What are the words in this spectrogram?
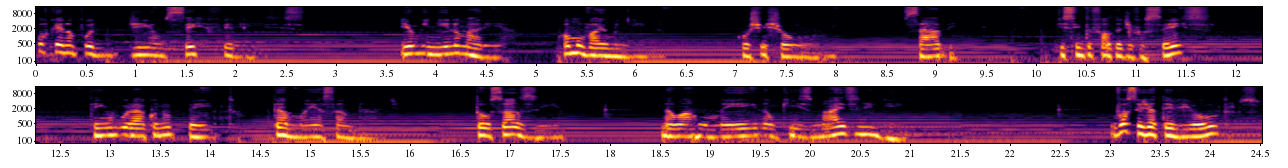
Por que não podiam ser felizes? E o menino Maria? Como vai o menino? Cochichou o homem. Sabe que sinto falta de vocês? Tenho um buraco no peito, tamanha saudade. Tô sozinho. Não arrumei, não quis mais ninguém. Você já teve outros?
